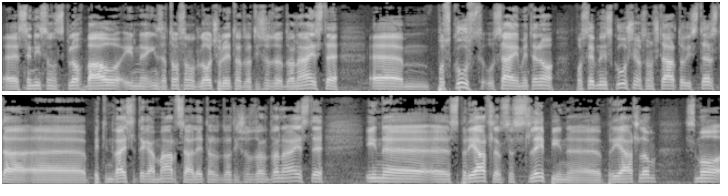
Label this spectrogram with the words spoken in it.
eh, se nisem sploh bal in, in zato sem odločil leta 2012 eh, poskus vsaj imeti eno posebno izkušnjo. Sem štartov iz Trsta eh, 25. marca leta 2012 in eh, s prijateljem, s slepim eh, prijateljem, smo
